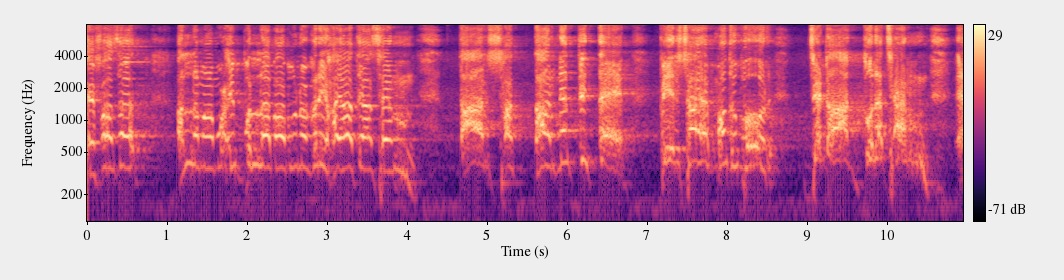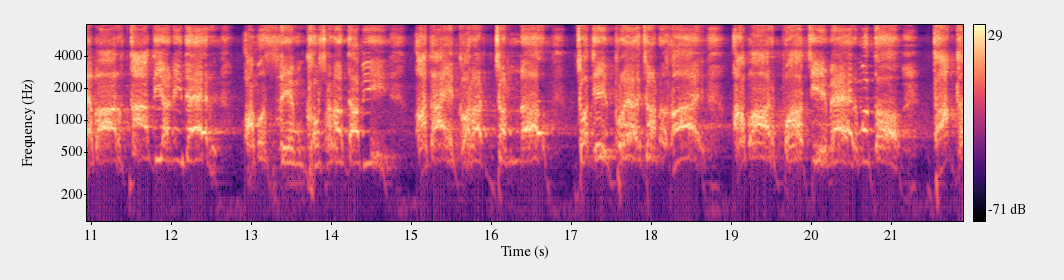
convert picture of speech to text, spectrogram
হেফাজত আল্লামা মুহিবুল্লাহ বাবু নগরী হায়াতে আছেন। তার তার নেতৃত্বে পীর সাহেব মধুপুর যেটা তুলেছেন, এবার কাদিয়ানীদের অমুসলিম ঘোষণা দাবি আদায় করার জন্য যদি প্রয়োজন হয় পাঁচই মেয়ের মতো ঢাকা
